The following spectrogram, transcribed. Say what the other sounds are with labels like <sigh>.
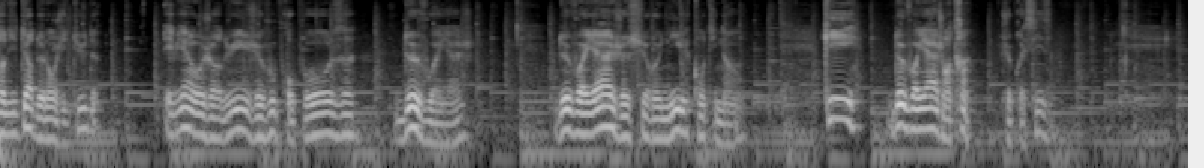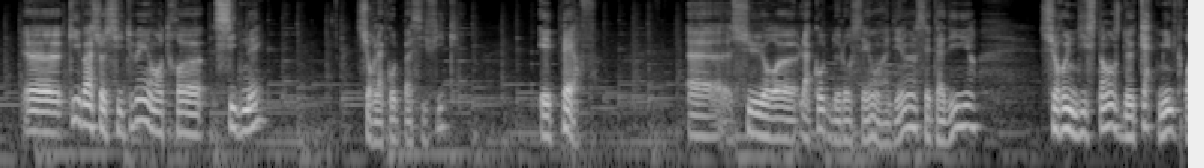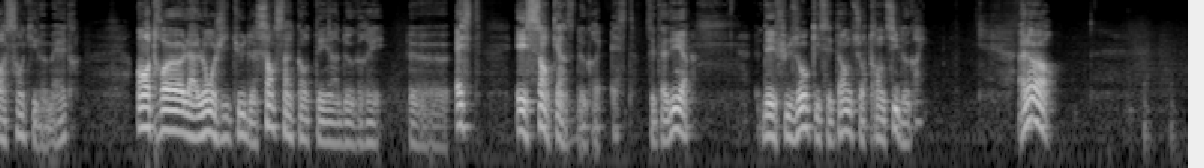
Auditeurs de longitude, eh bien aujourd'hui je vous propose deux voyages. Deux voyages sur une île continent qui, deux voyages en train, je précise, euh, qui va se situer entre Sydney, sur la côte pacifique, et Perth, euh, sur euh, la côte de l'océan Indien, c'est-à-dire sur une distance de 4300 km entre la longitude 151 degrés euh, est et 115 degrés est, c'est-à-dire des fuseaux qui s'étendent sur 36 degrés. Alors,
